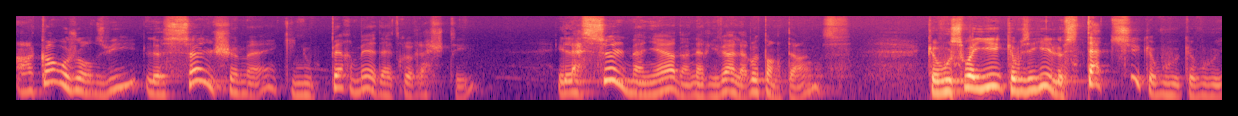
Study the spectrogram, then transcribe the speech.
encore aujourd'hui, le seul chemin qui nous permet d'être rachetés et la seule manière d'en arriver à la repentance, que vous, soyez, que vous ayez le statut que vous, que vous,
